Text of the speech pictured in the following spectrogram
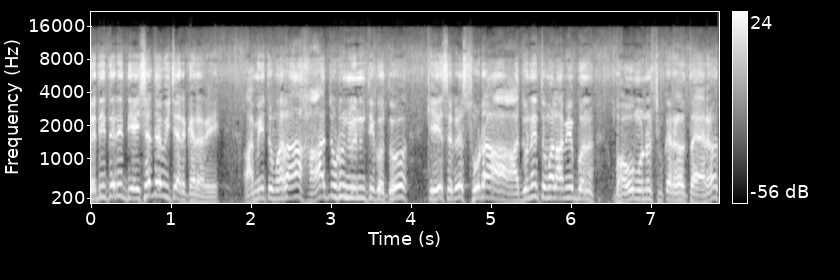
कधीतरी देशाचा विचार करा रे. आम्ही तुम्हाला हात जोडून विनंती करतो की हे सगळं सोडा. अजूनही तुम्हाला आम्ही ब- भाऊ म्हणून स्वीकारायला तयार आहोत.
